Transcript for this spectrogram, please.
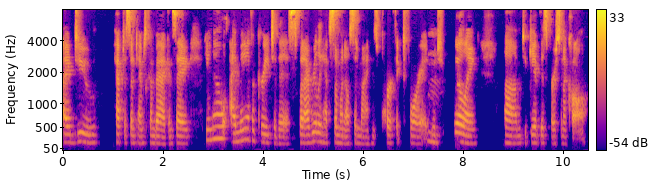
I do have to sometimes come back and say, you know, I may have agreed to this, but I really have someone else in mind who's perfect for it, mm. which willing um, to give this person a call.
